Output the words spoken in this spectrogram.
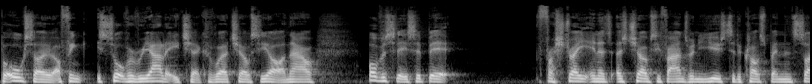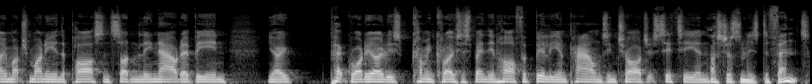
but also I think it's sort of a reality check of where Chelsea are. Now, obviously, it's a bit frustrating as, as Chelsea fans when you're used to the club spending so much money in the past and suddenly now they're being, you know, Pep Guardiola's coming close to spending half a billion pounds in charge at City and That's just on his defence.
